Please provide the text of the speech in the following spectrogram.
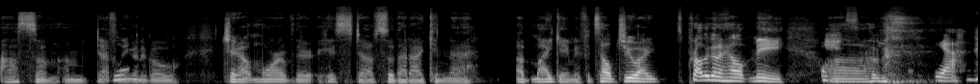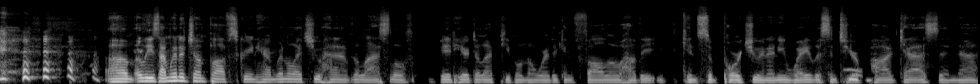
Awesome. I'm definitely yeah. gonna go check out more of their his stuff so that I can uh, up my game. If it's helped you, I it's probably gonna help me. Um, yeah. um, Elyse, I'm gonna jump off screen here. I'm gonna let you have the last little bit here to let people know where they can follow, how they can support you in any way, listen to your mm. podcast, and uh,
